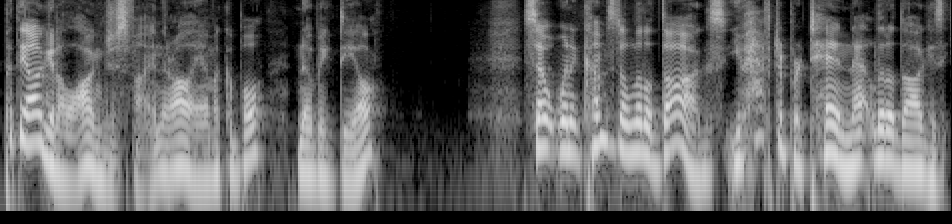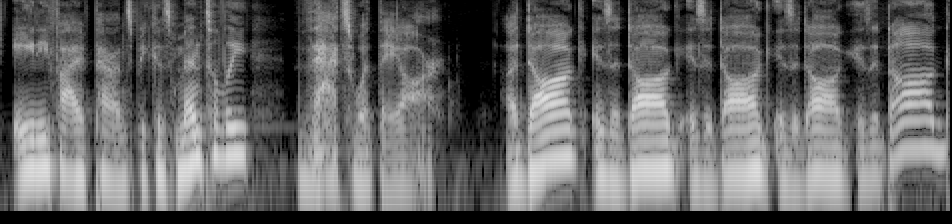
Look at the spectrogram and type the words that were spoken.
but they all get along just fine. They're all amicable, no big deal. So when it comes to little dogs, you have to pretend that little dog is 85 pounds because mentally, that's what they are. A dog is a dog is a dog is a dog is a dog.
